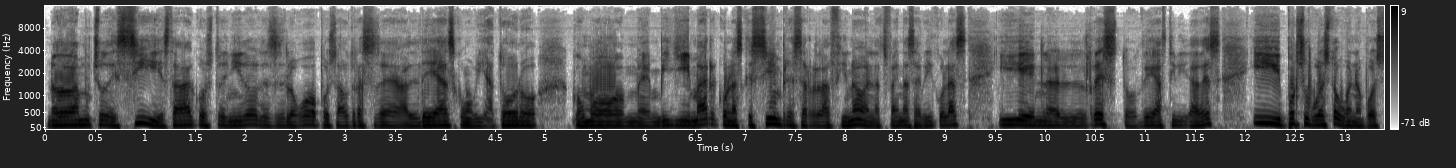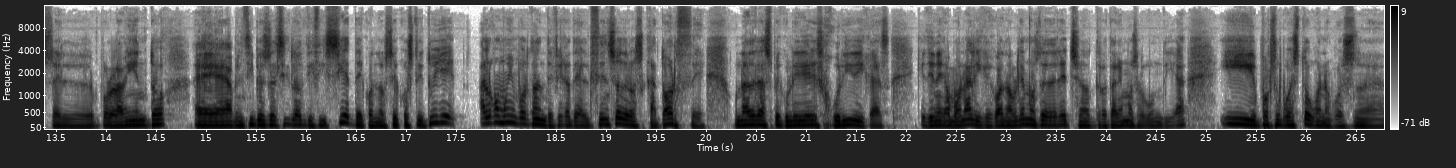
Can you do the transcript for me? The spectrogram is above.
no daba mucho de sí, estaba constreñido desde luego pues, a otras eh, aldeas como Villatoro, como Villimar, con las que siempre se relacionó en las faenas agrícolas y en el resto de actividades. Y por supuesto, bueno, pues el poblamiento eh, a principios del siglo XVII, cuando se constituye algo muy importante, fíjate, el censo de los 14, una de las peculiaridades jurídicas que tiene Gamonal y que cuando hablemos de derecho trataremos algún día. Y por supuesto, bueno, pues eh,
